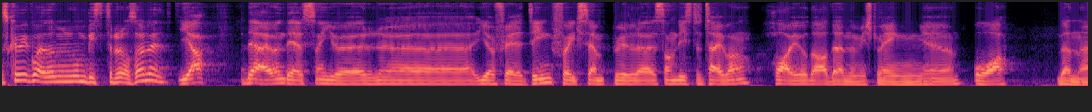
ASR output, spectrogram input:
Skal vi gå gjennom noen bistroer også, eller? Ja, det er jo en del som gjør, uh, gjør flere ting. Eksempel uh, Sandiste Taiwan har jo da denne Michelin uh, og denne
